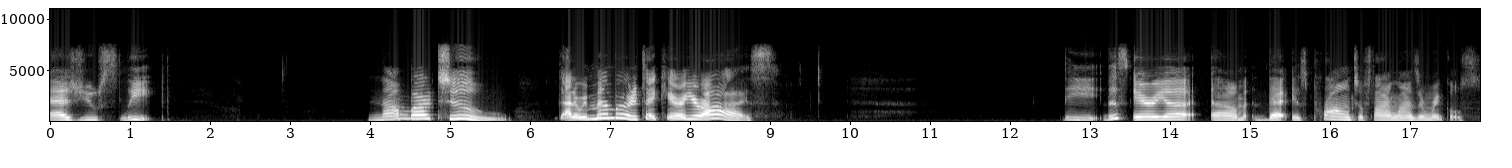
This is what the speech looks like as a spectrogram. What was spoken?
as you sleep. Number two, you got to remember to take care of your eyes. The this area um, that is prone to fine lines and wrinkles,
